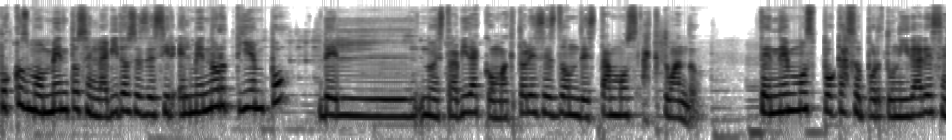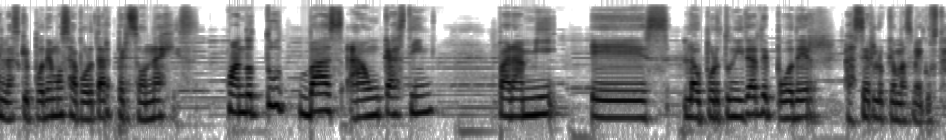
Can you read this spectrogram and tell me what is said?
pocos momentos en la vida, es decir, el menor tiempo de nuestra vida como actores es donde estamos actuando. Tenemos pocas oportunidades en las que podemos abordar personajes. Cuando tú vas a un casting, para mí es la oportunidad de poder hacer lo que más me gusta.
